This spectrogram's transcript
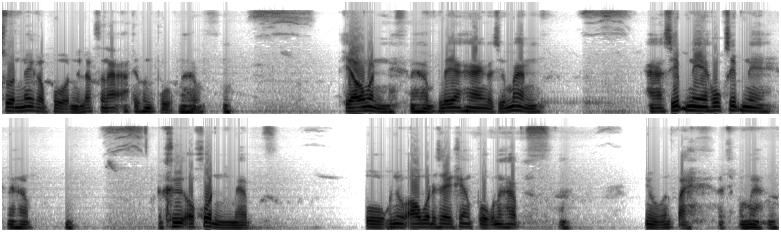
ส่วนในข้าวโพดในลักษณะที่คนปลูกนะครับ เที่ยวมันนะครับระยะห่างกับสิมันหาสิบเนหกสิบเนนะครับ คือเอาคนแบบปลูกอยู่เอาบริษัทเครื่องปลูกนะครับ อยู่กันไปจะประมาณนี้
